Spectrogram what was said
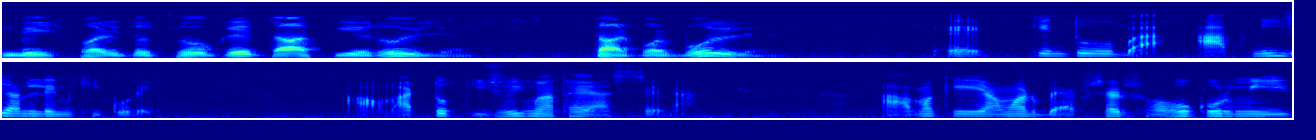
বিস্ফারিত চোখে তাকিয়ে রইলেন তারপর বললেন এ, কিন্তু আপনি জানলেন কি করে? আমার তো কিছুই মাথায় আসছে না। আমাকে আমার ব্যবসার সহকর্মী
